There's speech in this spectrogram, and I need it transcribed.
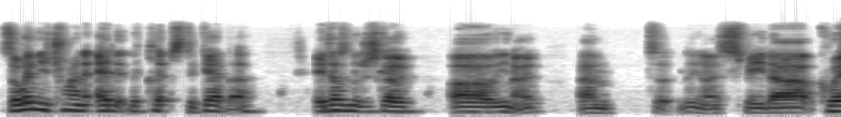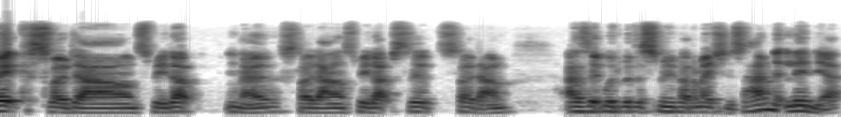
So when you're trying to edit the clips together, it doesn't just go, oh, you know, um, to, you know, speed up, quick, slow down, speed up, you know, slow down, speed up, slow, slow down, as it would with a smooth animation. So having it linear,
